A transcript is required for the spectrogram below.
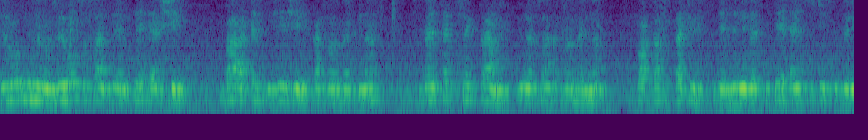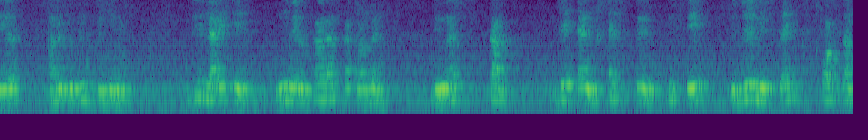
0, numéro 061 PRG, barre SGG 89, 27 septembre 1989, portant statut des universités et instituts supérieurs à République de Guinée. Vu l'arrêté numéro 4080 du MERS CAB DNSEUP de 2005 portant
